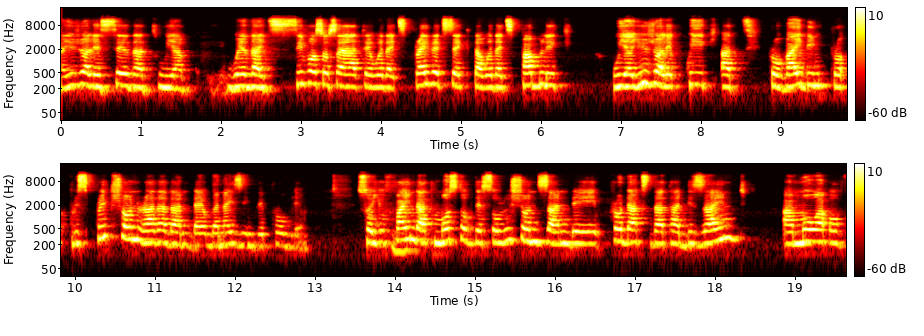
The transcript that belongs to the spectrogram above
i usually say that we are whether it's civil society whether it's private sector whether it's public we are usually quick at providing pro- prescription rather than diagnosing the problem. So you mm-hmm. find that most of the solutions and the products that are designed are more of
